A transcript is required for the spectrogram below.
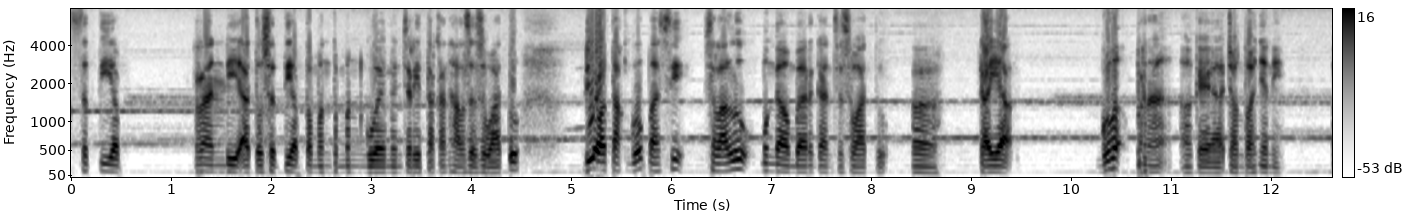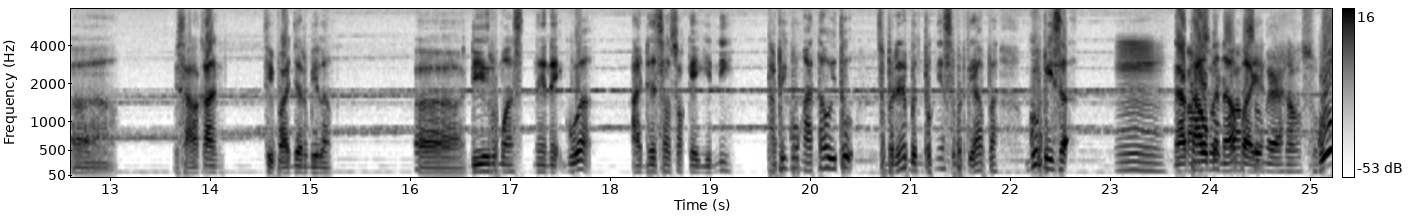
setiap Randi atau setiap teman-teman gue menceritakan hal sesuatu di otak gue pasti selalu menggambarkan sesuatu. Ah. Kayak gue pernah eh, kayak contohnya nih, eh, misalkan si Fajar bilang eh, di rumah nenek gue ada sosok kayak gini, tapi gue nggak tahu itu sebenarnya bentuknya seperti apa. Gue bisa Hmm, nggak tahu Langsung- kenapa ya langsung ya. gue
